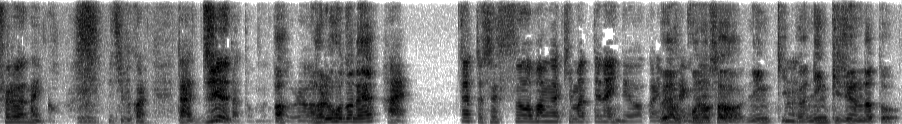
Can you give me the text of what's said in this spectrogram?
それはないか。一部から。だから10だと思うあ俺は。なるほどねはい。ちょっと出走版が決まってないんでわかりませんが。でもこのさ人気、うんあ人気順だと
